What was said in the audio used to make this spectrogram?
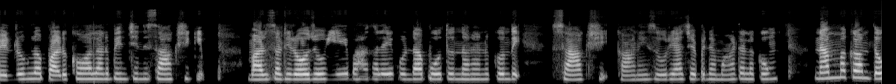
బెడ్‌రూమ్‌లో పడుకోవాలనిపించింది సాక్షికి. మరుసటి రోజు ఏ బాధ లేకుండా పోతుందని అనుకుంది సాక్షి. కానీ సూర్య చెప్పిన మాటలకు నమ్మకంతో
